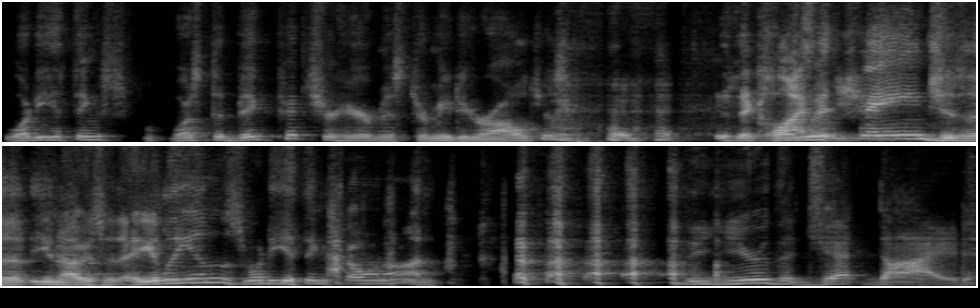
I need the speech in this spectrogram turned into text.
what do you think? What's the big picture here, Mr. Meteorologist? Is it climate change? Is it, you know, is it aliens? What do you think's going on? the year the jet died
